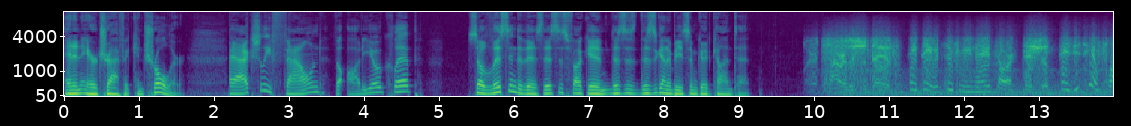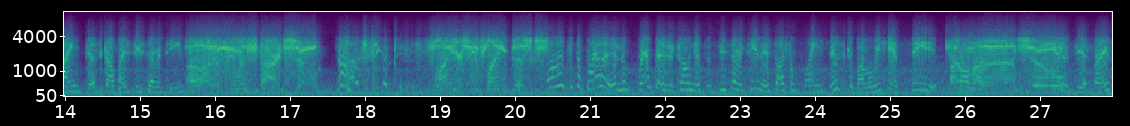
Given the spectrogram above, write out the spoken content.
and an air traffic controller. I actually found the audio clip. So listen to this. This is fucking this is this is going to be some good content. Tyra, this is Dave. Hey, Dave, it's Sue from United Tower. Hey, Sue. Hey, did you see a flying disc out by C-17? Oh, don't even start, Sue. No, Flying, you're seeing flying discs. well, that's what the pilot and the ramp guys are telling us. The C-17, they saw some flying disc above, and we can't see Come above us. on, You Sue. didn't see it, right?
